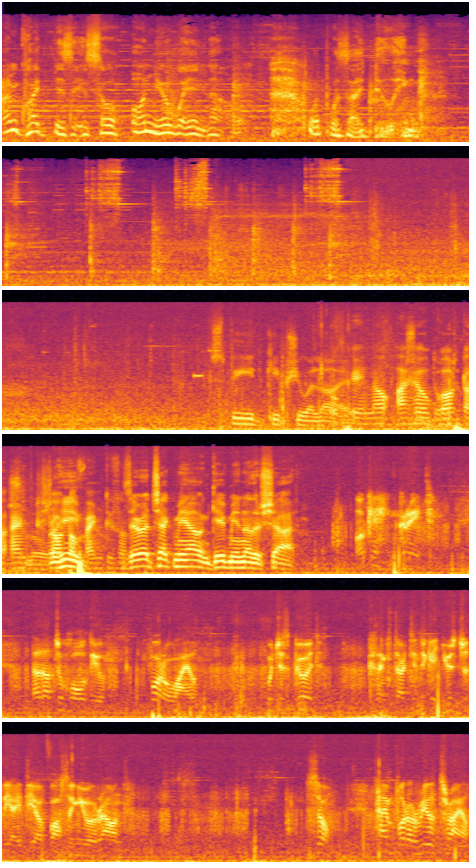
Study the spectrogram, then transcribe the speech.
I'm quite busy, so on your way now. What was I doing? Speed keeps you alive. Okay, now I So have got a anti shot of Rahim, antizin. Zere checked me out and gave me another shot. Okay, great. That ought to hold you. For a while. Which is good, because I'm starting to get used to the idea of bossing you around. So, time for a real trial.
